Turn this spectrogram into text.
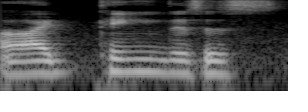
I think this is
